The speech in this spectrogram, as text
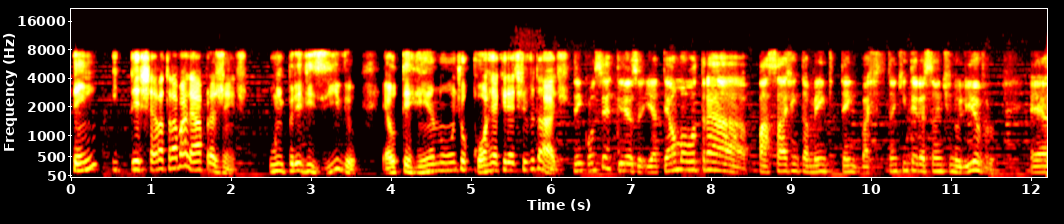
tem e deixar ela trabalhar pra gente o imprevisível é o terreno onde ocorre a criatividade. Sim, com certeza. E até uma outra passagem também que tem bastante interessante no livro é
